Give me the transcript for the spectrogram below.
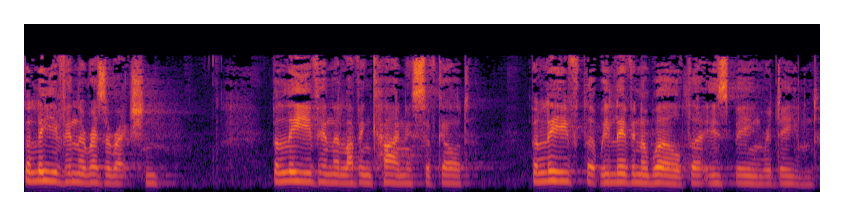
Believe in the resurrection. Believe in the loving kindness of God. Believe that we live in a world that is being redeemed.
